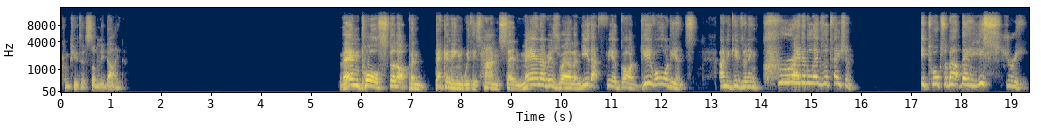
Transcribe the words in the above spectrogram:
computer suddenly died. Then Paul stood up and beckoning with his hand said, Men of Israel, and ye that fear God, give audience. And he gives an incredible exhortation. He talks about their history.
